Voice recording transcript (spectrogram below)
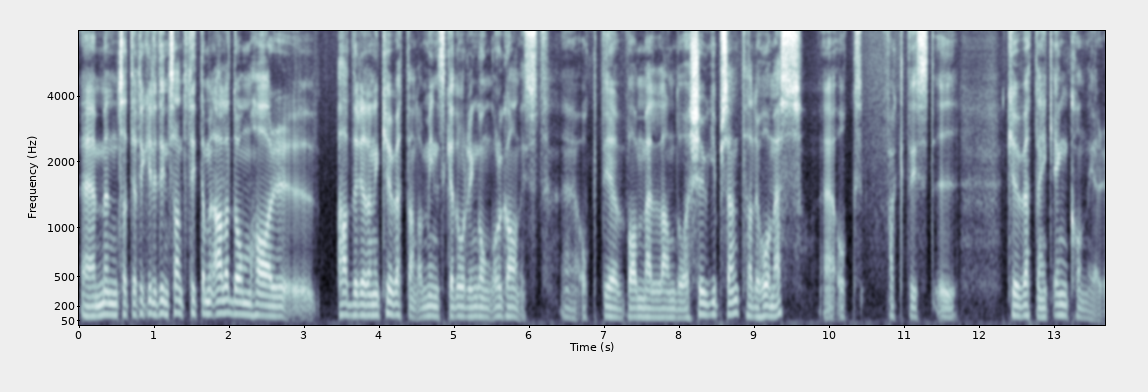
Eh, men så att jag tycker det är lite intressant att titta men alla de har eh, hade redan i Q1 då, minskad orderingång organiskt eh, och det var mellan då 20% hade HMS eh, och faktiskt i Q1 gick Encon ner,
